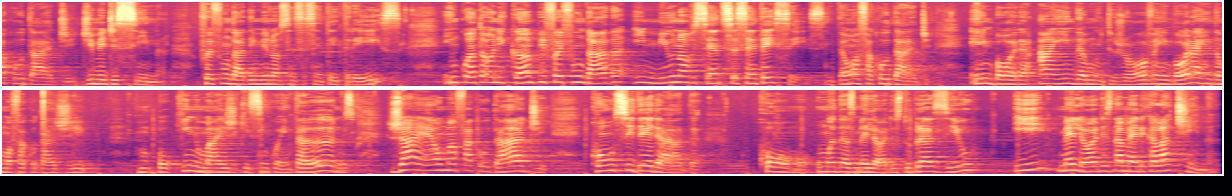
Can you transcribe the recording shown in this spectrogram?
Faculdade de Medicina foi fundada em 1963, enquanto a Unicamp foi fundada em 1966. Então, a faculdade, embora ainda muito jovem, embora ainda uma faculdade de um pouquinho mais de que 50 anos, já é uma faculdade considerada como uma das melhores do Brasil e melhores da América Latina.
